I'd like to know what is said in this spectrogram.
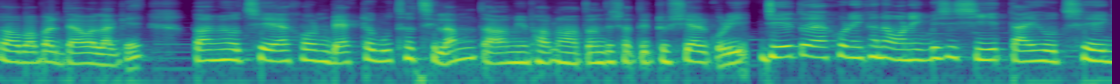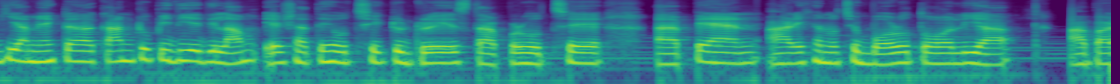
সব আবার দেওয়া লাগে। তো আমি হচ্ছে এখন ব্যাগটা গুছাচ্ছিলাম, তো আমি ভাবলাম আপনাদের সাথে একটু শেয়ার করি। যেহেতু এখন এখানে অনেক বেশি শীত, তাই হচ্ছে গিয়ে আমি একটা কানটুপি দিয়ে দিলাম। এর সাথে হচ্ছে একটু ড্রেস তারপর হচ্ছে প্যান্ট, আর এখানে হচ্ছে বড় তলিয়া আবার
